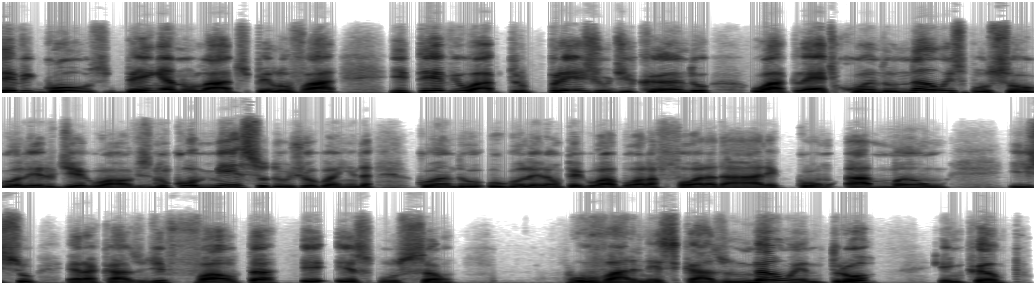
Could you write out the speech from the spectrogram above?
teve gols bem anulados pelo VAR e teve o árbitro prejudicando o Atlético quando não expulsou o goleiro Diego Alves no começo do jogo ainda, quando o goleirão pegou a bola fora da área com a mão. Isso era caso de falta e expulsão. O VAR, nesse caso, não entrou em campo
